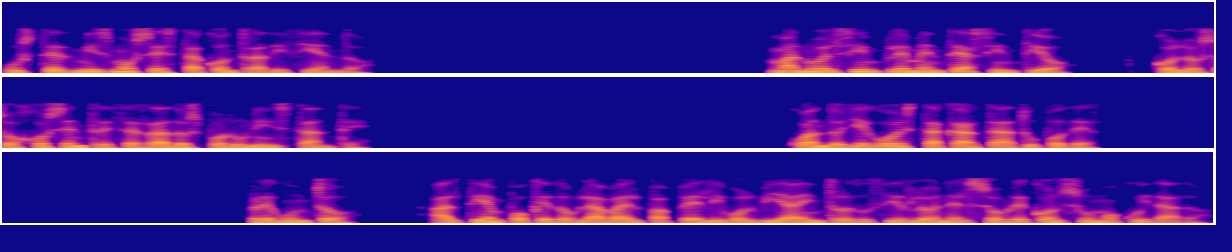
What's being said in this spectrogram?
Usted mismo se está contradiciendo. Manuel simplemente asintió, con los ojos entrecerrados por un instante. ¿Cuándo llegó esta carta a tu poder? Preguntó, al tiempo que doblaba el papel y volvía a introducirlo en el sobre con sumo cuidado.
